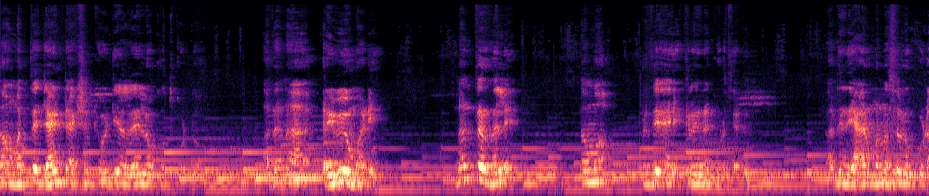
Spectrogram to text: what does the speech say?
ನಾವು ಮತ್ತೆ ಜಾಯಿಂಟ್ ಆಕ್ಷನ್ ಕಮಿಟಿ ಅಲ್ಲೆಲ್ಲೋ ಕೂತ್ಕೊಂಡು ಅದನ್ನು ರಿವ್ಯೂ ಮಾಡಿ ನಂತರದಲ್ಲಿ ನಮ್ಮ ಪ್ರತಿಕ್ರಿಯೆಯನ್ನು ಕೊಡ್ತೇವೆ. ಅದರಿಂದ ಯಾರ ಮನಸ್ಸಲ್ಲೂ ಕೂಡ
